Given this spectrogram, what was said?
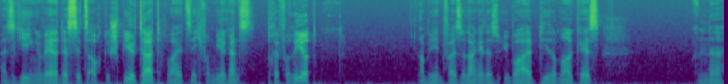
Also gegen wer das jetzt auch gespielt hat, war jetzt nicht von mir ganz präferiert. Aber jedenfalls, solange das überhalb dieser Marke ist, eine,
